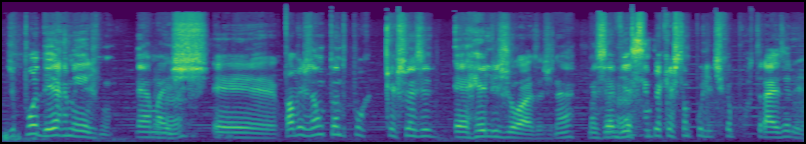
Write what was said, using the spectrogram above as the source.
de poder mesmo. Né, mas uhum. é, talvez não tanto por questões é, religiosas, né? Mas uhum. havia sempre a questão política por trás ali.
